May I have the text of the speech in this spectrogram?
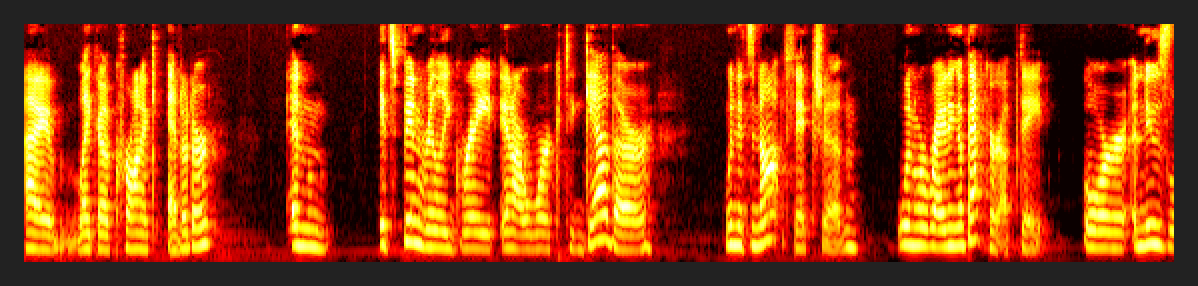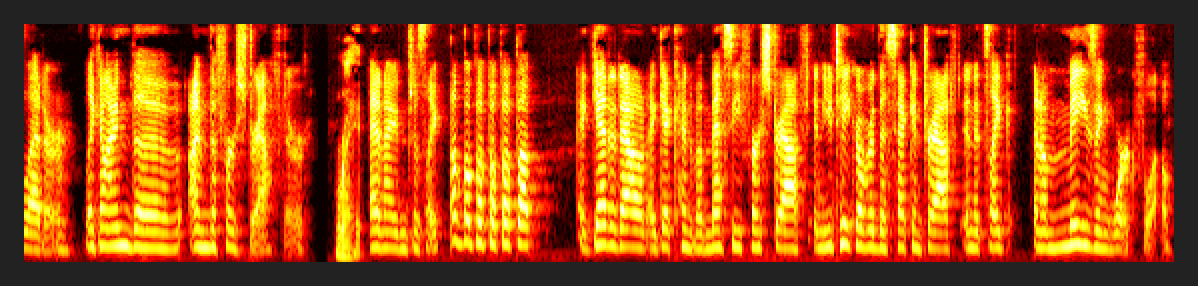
I'm like a chronic editor and it's been really great in our work together when it's not fiction, when we're writing a backer update or a newsletter. Like I'm the I'm the first drafter right. and I'm just like up up up up up up. I get it out. I get kind of a messy first draft and you take over the second draft and it's like an amazing workflow.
